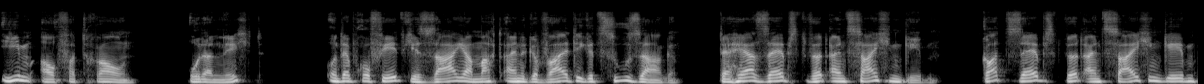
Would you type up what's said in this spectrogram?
ihm auch vertrauen. Oder nicht? Und der Prophet Jesaja macht eine gewaltige Zusage. Der Herr selbst wird ein Zeichen geben. Gott selbst wird ein Zeichen geben,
